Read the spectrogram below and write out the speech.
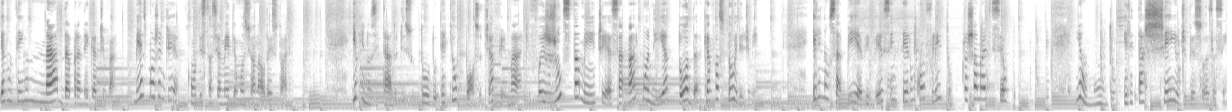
Eu não tenho nada para negativar, mesmo hoje em dia, com o distanciamento emocional da história. E o inusitado disso tudo é que eu posso te afirmar que foi justamente essa harmonia toda que afastou ele de mim. Ele não sabia viver sem ter um conflito para chamar de seu. E o mundo, ele tá cheio de pessoas assim.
